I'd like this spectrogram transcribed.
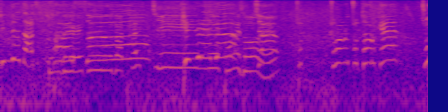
킨드레드 아직도 살아있어요. 킨드레드가 탈진을 킨드레드! 통해서 자 네. 조, 좋아하는 좋다 이렇게 둘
